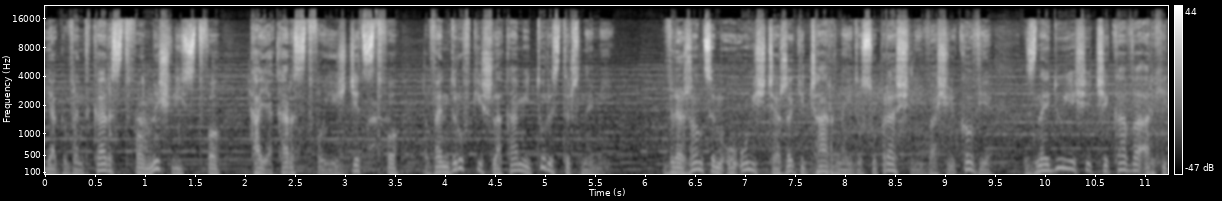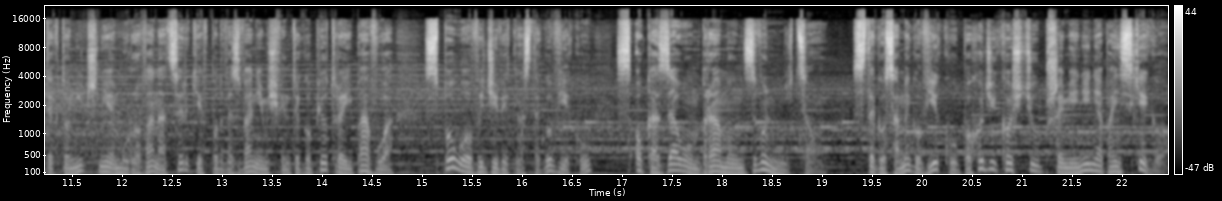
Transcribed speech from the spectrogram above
jak wędkarstwo, myślistwo, kajakarstwo, jeździectwo, wędrówki szlakami turystycznymi. W leżącym u ujścia rzeki Czarnej do Supraśli, Wasilkowie, znajduje się ciekawa architektonicznie murowana cerkiew pod wezwaniem świętego Piotra i Pawła z połowy XIX wieku z okazałą bramą dzwonnicą. Z tego samego wieku pochodzi kościół Przemienienia Pańskiego.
